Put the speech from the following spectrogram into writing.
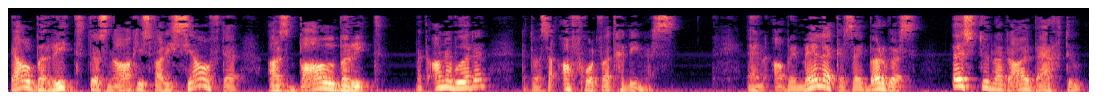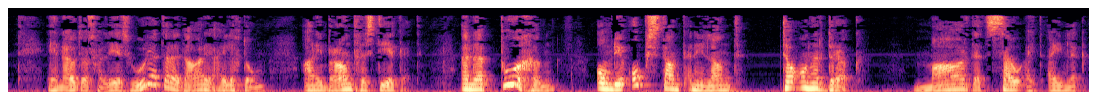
Elberit tussen hakies wat dieselfde as Baalberit. Met ander woorde, dit was 'n afgod wat gedien is. En Abimelek en sy burgers is toe na daai berg toe en nou het ons gelees hoe dat hulle daardie heiligdom aan die brand gesteek het in 'n poging om die opstand in die land te onderdruk maar dit sou uiteindelik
